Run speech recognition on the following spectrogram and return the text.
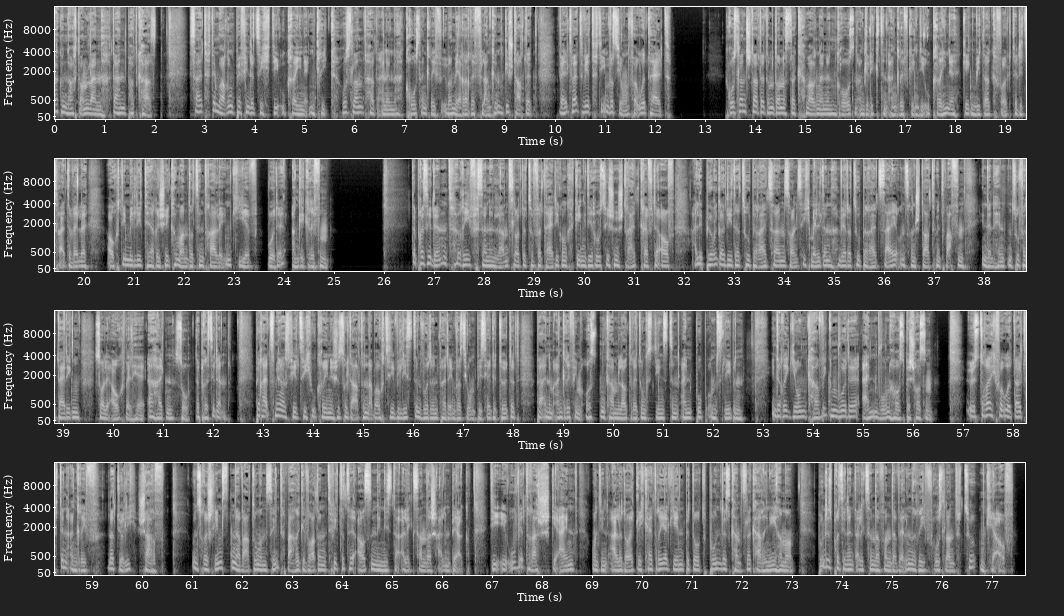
Tag und Nacht online, dein Podcast. Seit dem Morgen befindet sich die Ukraine im Krieg. Russland hat einen Großangriff über mehrere Flanken gestartet. Weltweit wird die Invasion verurteilt. Russland startet am Donnerstagmorgen einen großen angelegten Angriff gegen die Ukraine. Gegen Mittag folgte die zweite Welle. Auch die militärische Kommandozentrale in Kiew wurde angegriffen. Der Präsident rief seinen Landsleute zur Verteidigung gegen die russischen Streitkräfte auf. Alle Bürger, die dazu bereit seien, sollen sich melden. Wer dazu bereit sei, unseren Staat mit Waffen in den Händen zu verteidigen, solle auch welche erhalten, so der Präsident. Bereits mehr als 40 ukrainische Soldaten, aber auch Zivilisten wurden bei der Invasion bisher getötet. Bei einem Angriff im Osten kam laut Rettungsdiensten ein Bub ums Leben. In der Region Karwiken wurde ein Wohnhaus beschossen. Österreich verurteilt den Angriff natürlich scharf. Unsere schlimmsten Erwartungen sind wahr geworden, twitterte Außenminister Alexander Schallenberg. Die EU wird rasch geeint und in aller Deutlichkeit reagieren, betont Bundeskanzler Karin Nehammer. Bundespräsident Alexander van der Wellen rief Russland zur Umkehr auf.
